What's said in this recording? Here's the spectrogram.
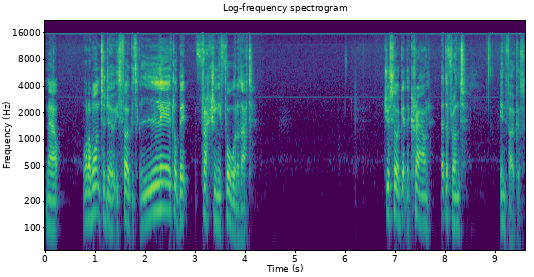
Now, what I want to do is focus a little bit fractionally forward of that just so I get the crown at the front in focus.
